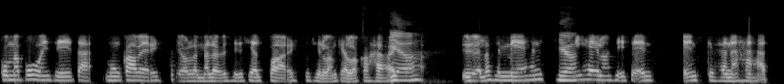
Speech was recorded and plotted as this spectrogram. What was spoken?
Kun mä puhuin siitä mun kaverista, jolle mä löysin sieltä baarista silloin kello kahden aikaa yöllä sen miehen, joo. niin heillä on siis ens, ensi kesänä häät.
